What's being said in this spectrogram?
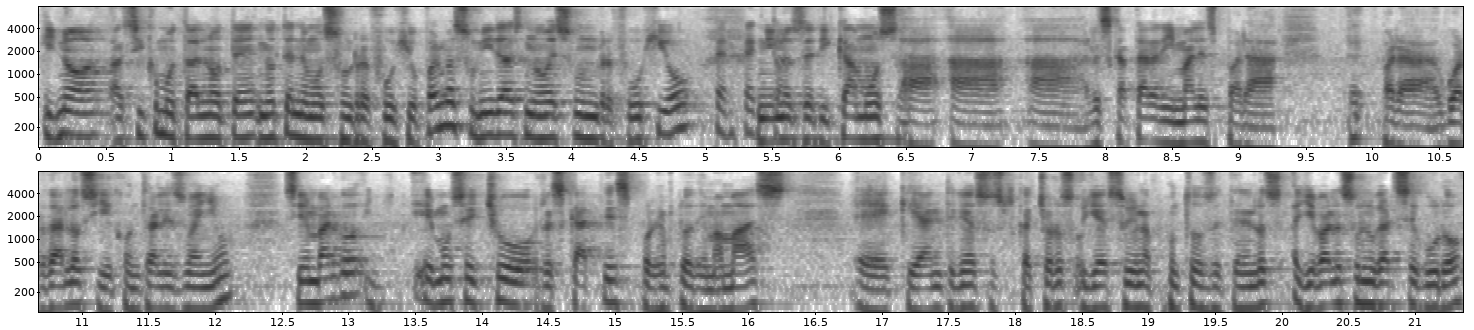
Y no, así como tal, no, te- no tenemos un refugio. Palmas Unidas no es un refugio, Perfecto. ni nos dedicamos a, a- a rescatar animales para, eh, para guardarlos y encontrarles dueño. Sin embargo, hemos hecho rescates, por ejemplo, de mamás eh, que han tenido sus cachorros o ya estuvieron a punto de tenerlos, a llevarlos a un lugar seguro,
